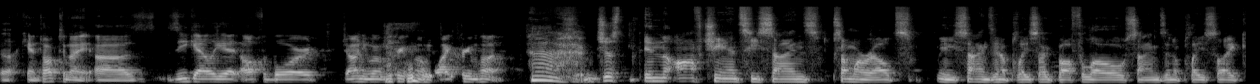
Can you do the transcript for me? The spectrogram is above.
uh, can't talk tonight. Uh, Zeke Elliott off the board. John, you went with Kareem Hunt. Why Kareem Hunt? Just in the off chance he signs somewhere else, he signs in a place like Buffalo, signs in a place like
